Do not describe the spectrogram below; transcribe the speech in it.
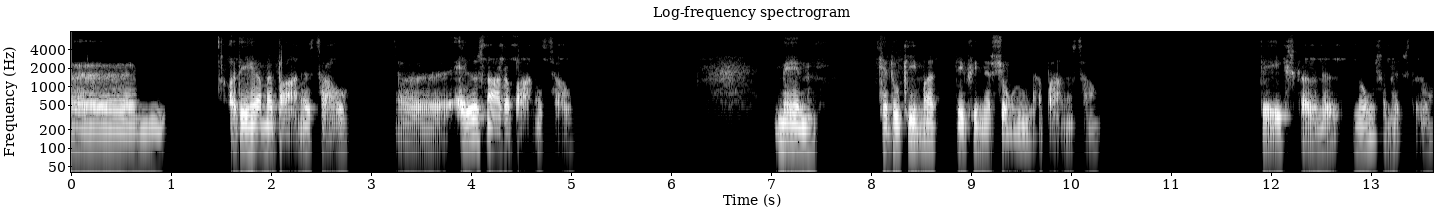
Øh, og det her med barnets tag. Øh, alle snakker barnets tag. Men kan du give mig definitionen af barnets tag? Det er ikke skrevet ned nogen som helst steder.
